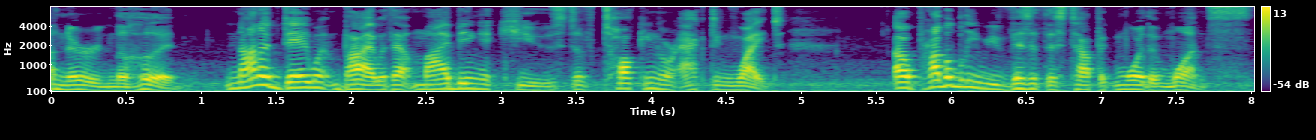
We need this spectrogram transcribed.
a nerd in the hood. Not a day went by without my being accused of talking or acting white. I'll probably revisit this topic more than once.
